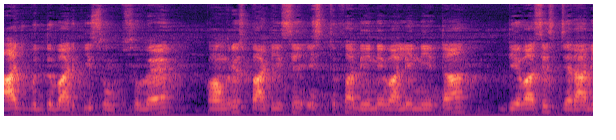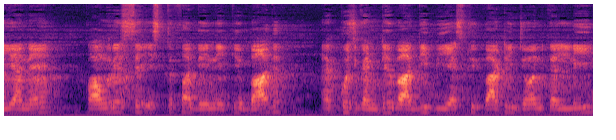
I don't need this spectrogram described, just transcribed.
आज बुधवार की सुबह कांग्रेस पार्टी से इस्तीफा देने वाले नेता देवाशीष जरारिया ने कांग्रेस से इस्तीफा देने के बाद कुछ घंटे बाद ही बीएसपी पार्टी ज्वाइन कर ली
